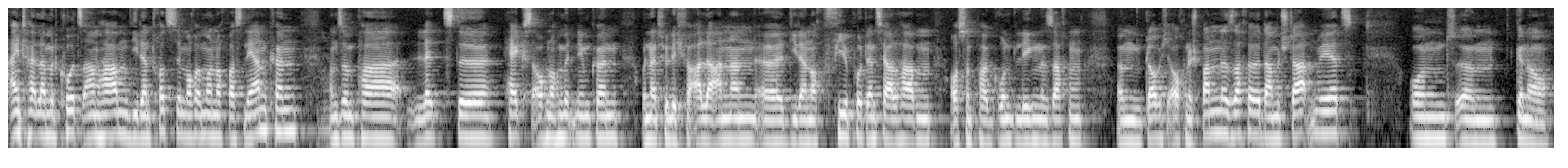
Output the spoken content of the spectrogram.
Einteiler mit Kurzarm haben, die dann trotzdem auch immer noch was lernen können und so ein paar letzte Hacks auch noch mitnehmen können. Und natürlich für alle anderen, äh, die da noch viel Potenzial haben, auch so ein paar grundlegende Sachen. Ähm, Glaube ich auch eine spannende Sache. Damit starten wir jetzt. Und ähm, genau,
